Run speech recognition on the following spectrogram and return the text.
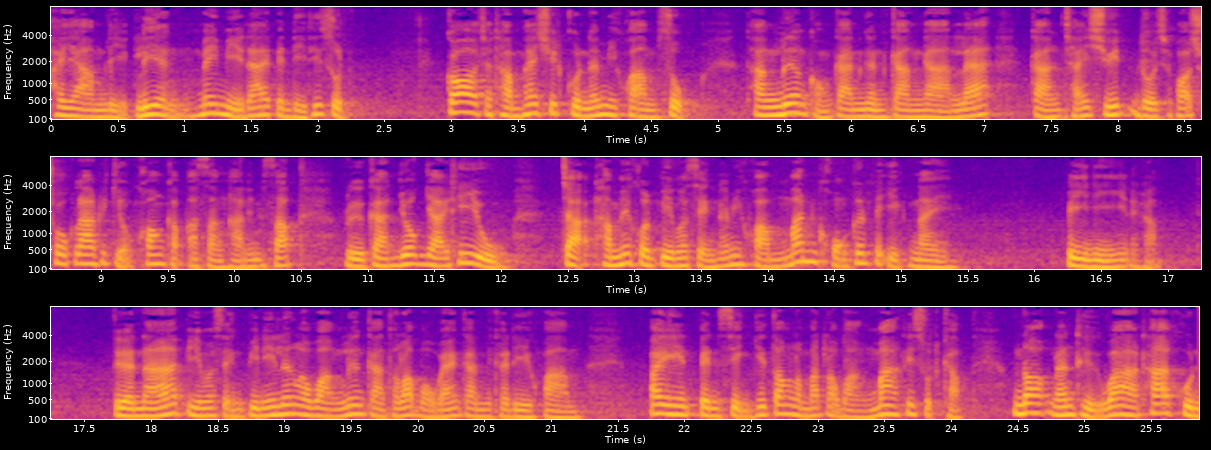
พยายามหลีกเลี่ยงไม่มีได้เป็นดีที่สุด ก็จะทำให้ชีวิตคุณนั้นมีความสุขทางเรื่องของการเงินการงานและการใช้ชีวิตโดยเฉพาะโชคลาภที่เกี่ยวข้องกับอสังหาริมทรัพย์ หรือการโยกย้ายที่อยู่ จะทำให้คนปีมะเสงนั้นมีความมั่นคงขึ้นไปอีกในปีนี้นะครับ เตือนนะปีมะเสงปีนี้เรื่องระวังเรื่องการทะเลาะเบาะแว้งการมีคดีความ ไปเป็นสิ่งที่ต้องระมัดระวังมากที่สุดครับ นอกนั้นถือว่าถ้าคุณ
